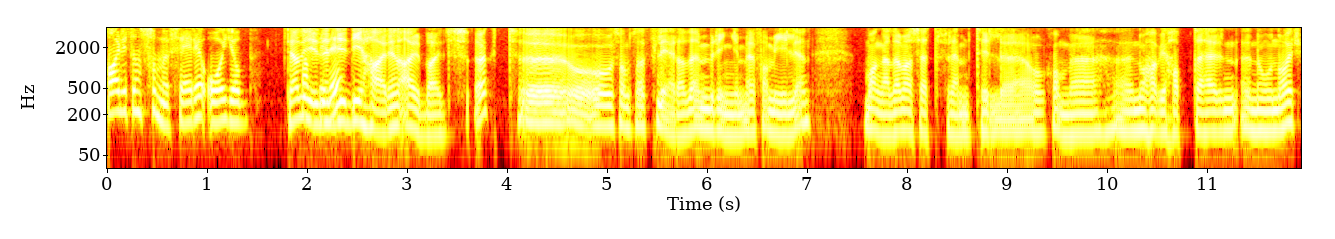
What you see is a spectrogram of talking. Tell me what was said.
har litt sånn sommerferie og jobb ja, de, de, de, har en arbeidsøkt, eh, og som sagt flere av dem ringer med familien. Mange av dem har sett frem til eh, å komme Nå har vi hatt det her noen år.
